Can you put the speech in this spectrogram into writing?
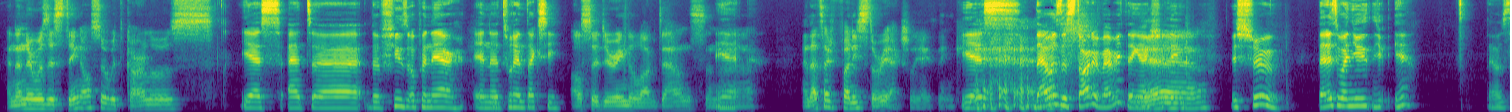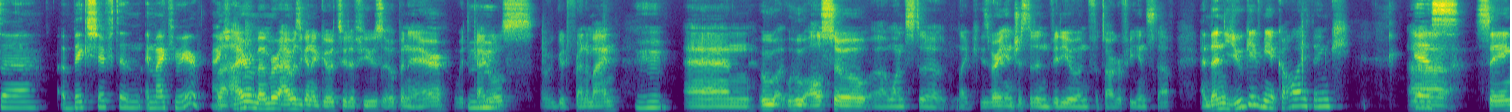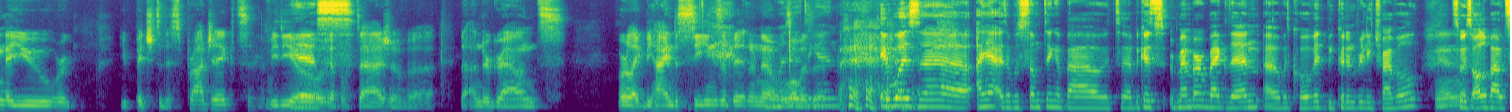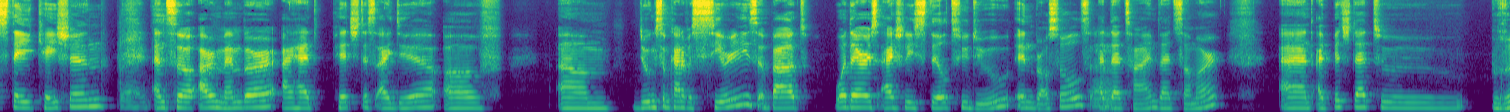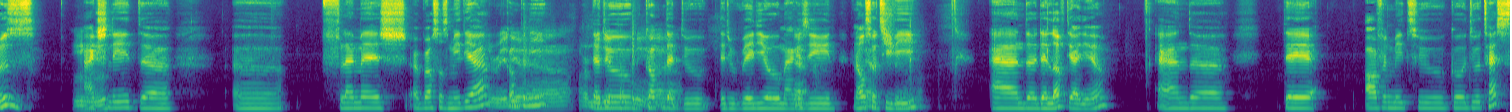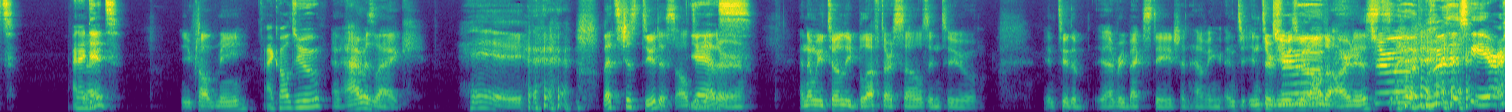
and then there was this thing also with Carlos. Yes, at uh, the Fuse Open Air in uh, Tour and Taxi. also during the lockdowns and Yeah. uh, and that's a funny story actually i think Yes, that was the start of everything actually. yeah. It's true. That is when you, you yeah. That was a, a big shift in, in my career, actually. i remember i was gonna go to the fuse open air with. Carlos, a good friend of mine Mhm. and who who also uh, wants to like he's very interested in video and photography and stuff and then you gave me a call i think uh, saying that you were you pitched this project video Yes. reportage of uh, the underground or like behind the scenes a bit or no? What was what it was again? it it was uh ah, yeah there was something about uh, because remember back then uh, with covid we couldn't really travel. Yeah, so it's all about staycation. Right. And so i remember i had pitched this idea of um doing some kind of a series about what there is actually still to do in brussels Uh-huh. at that time that summer. And i pitched that to Bruzz, Mhm. actually the uh, Flemish uh, Brussels media radio, company yeah, or media do company, com- yeah, that do they do radio, magazine, and also Yeah, TV, true. and uh, they loved the idea, and uh, they offered me to go do a test, and I did. you called me I called you. and i was like hey let's just do this all together Yes. And then we totally bluffed ourselves into into the every backstage and having inter- interviews with all the artists True, is here.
